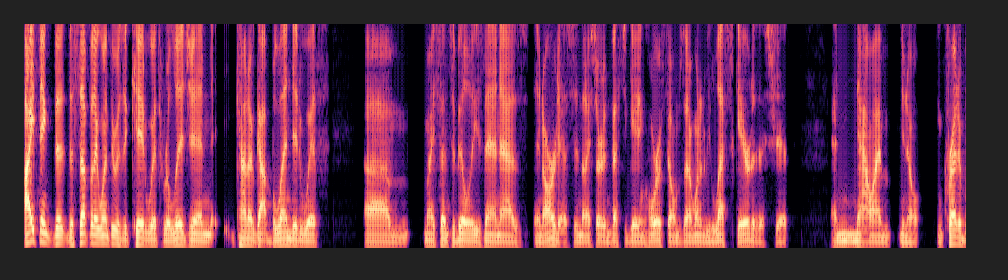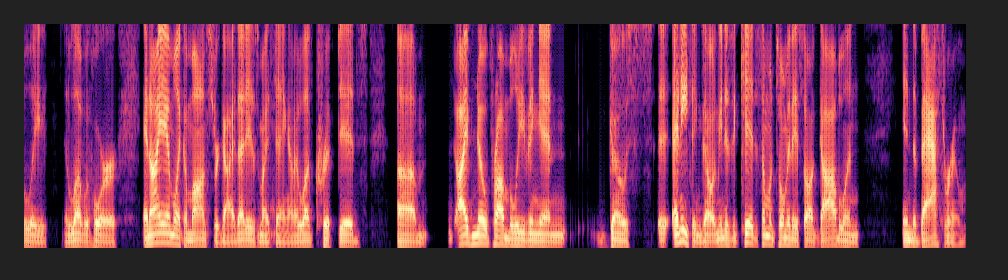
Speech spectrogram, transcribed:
I think that the stuff that I went through as a kid with religion kind of got blended with um, my sensibilities then as an artist. And then I started investigating horror films and I wanted to be less scared of this shit. And now I'm, you know, incredibly in love with horror. And I am like a monster guy. That is my thing. I love cryptids. Um, I have no problem believing in ghosts, anything though. I mean, as a kid, someone told me they saw a goblin in the bathroom.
